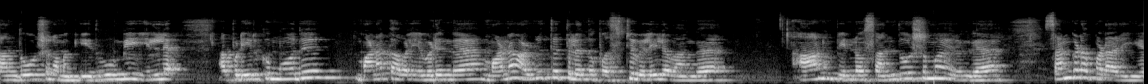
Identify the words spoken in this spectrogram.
சந்தோஷம் நமக்கு எதுவுமே இல்லை. அப்படி இருக்கும்போது மனக்கவலையை விடுங்க. மன அழுத்தத்துலேருந்து ஃபஸ்ட்டு வெளியில் வாங்க. ஆணும் பெண்ணும் சந்தோஷமாக இருங்க. சங்கடப்படாதீங்க.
